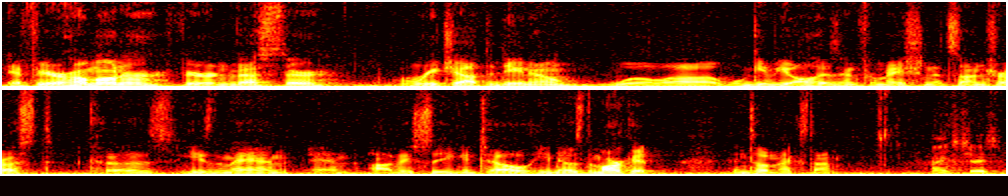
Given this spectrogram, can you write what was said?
If you're a homeowner, if you're an investor, reach out to Dino. We'll uh, we'll give you all his information at SunTrust because he's the man, and obviously you can tell he knows the market. Until next time. Thanks, Jason.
